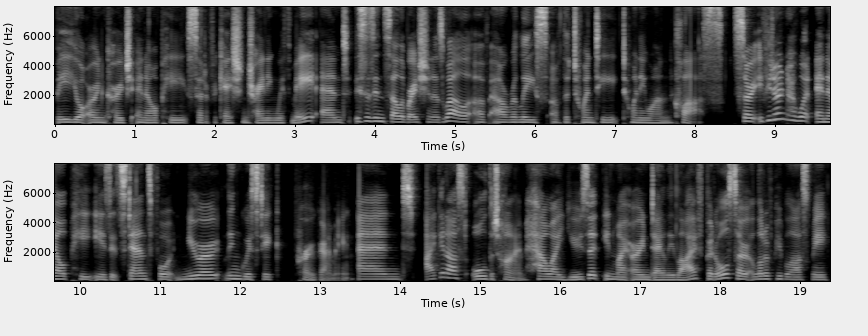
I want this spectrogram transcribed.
Be Your Own Coach NLP certification training with me. And this is in celebration as well of our release of the 2021 class. So, if you don't know what NLP is, it stands for Neuro Linguistic programming. And I get asked all the time how I use it in my own daily life, but also a lot of people ask me,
